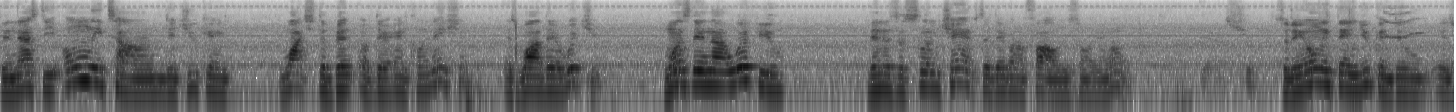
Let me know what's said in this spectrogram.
then that's the only time that you can watch the bent of their inclination, is while they're with you. Once they're not with you, then there's a slim chance that they're going to follow this on their own. Yeah, that's true. So the only thing you can do is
